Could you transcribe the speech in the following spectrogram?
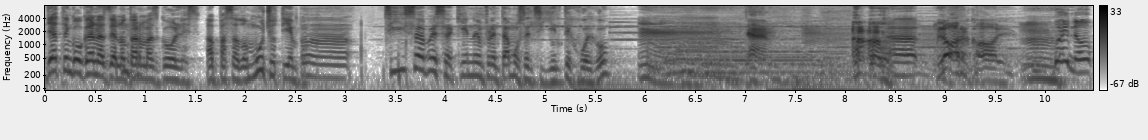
Ya tengo ganas de anotar más goles. Ha pasado mucho tiempo. Ah, ¿Sí sabes a quién enfrentamos el siguiente juego? Lord Gol. Mm. Bueno,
